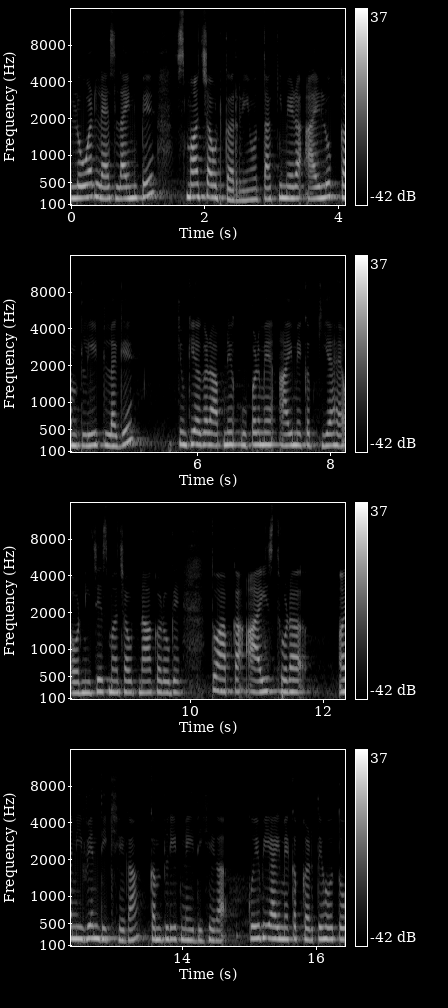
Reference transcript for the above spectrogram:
लोअर लेस लाइन पे स्मच आउट कर रही हूँ ताकि मेरा आई लुक कंप्लीट लगे। क्योंकि अगर आपने ऊपर में आई मेकअप किया है और नीचे स्मच आउट ना करोगे तो आपका आईज़ थोड़ा अनइवन दिखेगा कंप्लीट नहीं दिखेगा। कोई भी आई मेकअप करते हो तो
